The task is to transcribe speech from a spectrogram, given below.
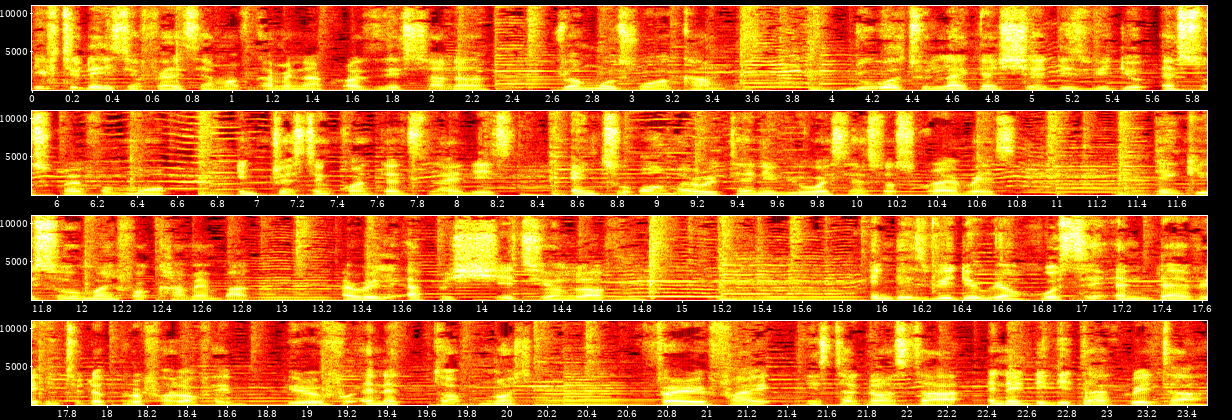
If today is your first time of coming across this channel, you are most welcome. Do well to like and share this video and subscribe for more interesting content like this. And to all my returning viewers and subscribers, thank you so much for coming back. I really appreciate your love. In this video, we are hosting and diving into the profile of a beautiful and a top-notch verified Instagram star and a digital creator.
